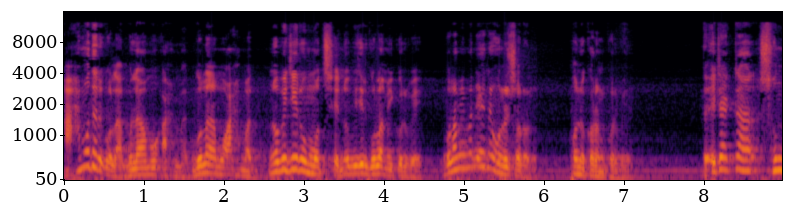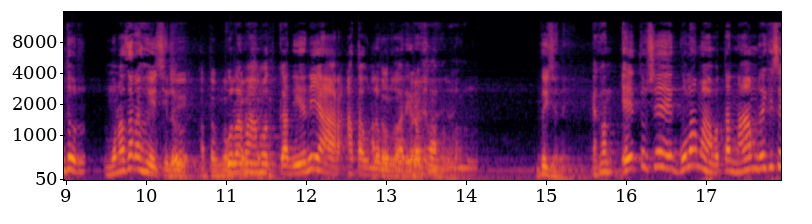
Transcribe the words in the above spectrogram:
আহমদের গোলাম। গোলাম আহমদ। গোলাম ও আহমদ। নবীজির উম্মত সে নবীজির গোলামি করবে। গোলামি মানে এখানে অনুসরণ। অনুকরণ করবে। তো এটা একটা সুন্দর মোনাজারা হয়েছিল গোলাম আহমদ কাদিয়ানি আর আতাউল্লাহ বুখারী রাহিমাহুল্লাহ। দুইজনে এখন এ তো সে গোলাম আহমদ তার নাম রেখেছে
